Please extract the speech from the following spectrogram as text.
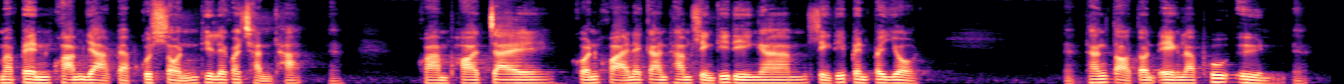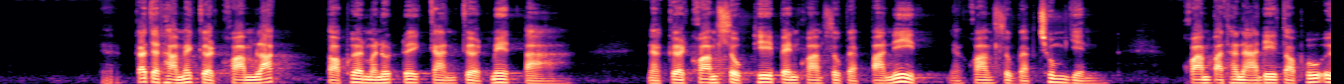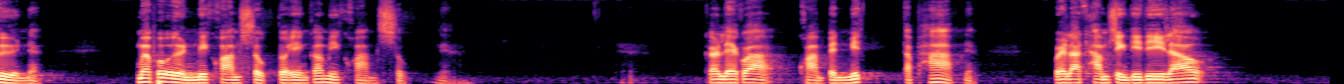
มาเป็นความอยากแบบกุศลที่เรียกว่าฉันทะนะ ความพอใจ ขนขวายในการทำสิ่งที่ดีงาม สิ่งที่เป็นประโยชน์นะทั้งต่อตอนเองและผู้อื่นนะนะก็จะทำให้เกิดความรักต่อเพื่อนมนุษย์ด้วยการเกิดเมตตานะเกิดความสุขที่เป็นความสุขแบบปานีตนะความสุขแบบชุ่มเย็น ความปรารถนาดีต่อผู้อื่นเนี่ยเมื่อผู้อื่นมีความสุขตัวเองก็มีความสุขเนี่ย ก็เรียกว่าความเป็นมิตรภาพเนี่ยเวลาทำสิ่งดี ๆ แล้ว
